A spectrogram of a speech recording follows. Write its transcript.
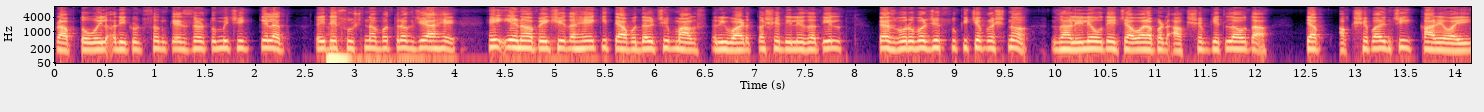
प्राप्त होईल. अधिकृत संकेत जर तुम्ही चेक केलात तर इथे सूचनापत्रक जे आहे हे येणं अपेक्षित आहे की त्याबद्दलचे मार्क्स रिवार्ड कसे दिले जातील? त्याचबरोबर जे चुकीचे प्रश्न झालेले होते ज्यावर आपण आक्षेप घेतला होता त्या आक्षेपांची कार्यवाही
